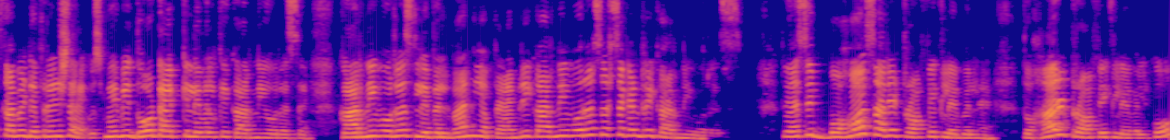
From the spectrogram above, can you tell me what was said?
का भी डिफरेंस है। उसमें भी दो टाइप के लेवल के कार्निवोरस है। कार्निवोरस लेवल वन या प्राइमरी कार्निवोरस और सेकेंडरी कार्निवोरस तो ऐसे बहुत सारे ट्रॉफिक लेवल हैं। तो हर ट्रॉफिक लेवल को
